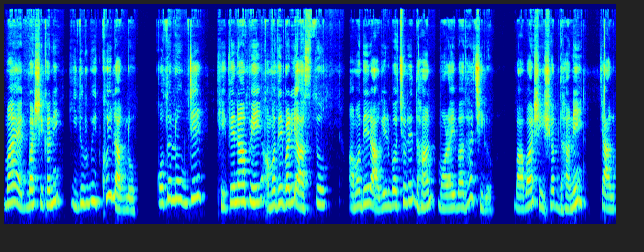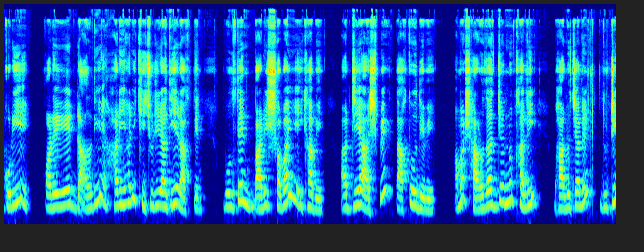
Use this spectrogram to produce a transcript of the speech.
মা একবার সেখানে কী দুর্ভিক্ষই লাগল? কত লোক যে খেতে না পেয়ে আমাদের বাড়ি আসতো। আমাদের আগের বছরে ধান মড়াই বাঁধা ছিল। বাবা সেই সব ধানে চাল করিয়ে কড়াইয়ের ডাল দিয়ে হাঁড়ি হাঁড়ি খিচুড়ি রাঁধিয়ে রাখতেন। বলতেন, বাড়ির সবাই এই খাবে, আর যে আসবে তাকেও দেবে। আমার সারদার জন্য খালি ভালো চালের দুটি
